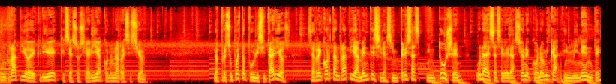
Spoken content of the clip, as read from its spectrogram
un rápido declive que se asociaría con una recesión. Los presupuestos publicitarios se recortan rápidamente si las empresas intuyen una desaceleración económica inminente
